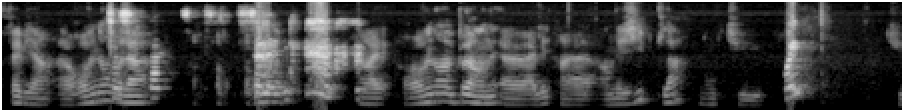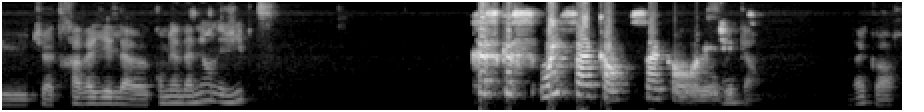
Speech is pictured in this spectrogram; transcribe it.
Très bien. Alors revenons là. ouais, revenons un peu en, en Égypte là. Donc tu, oui. tu, tu as travaillé là, combien d'années en Égypte? Presque, oui, 5 ans. 5 ans en Égypte. D'accord.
